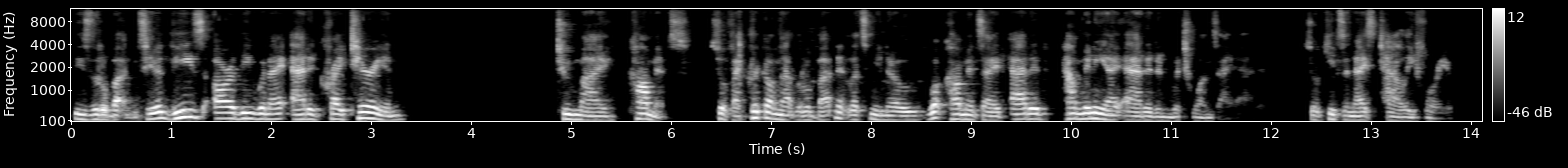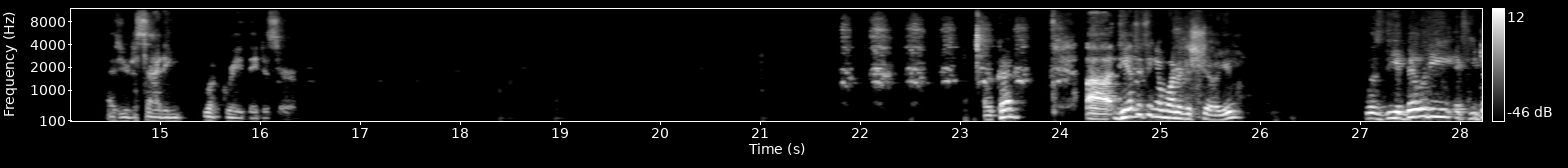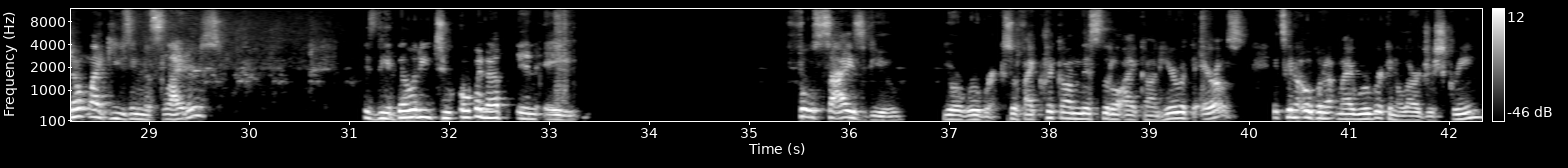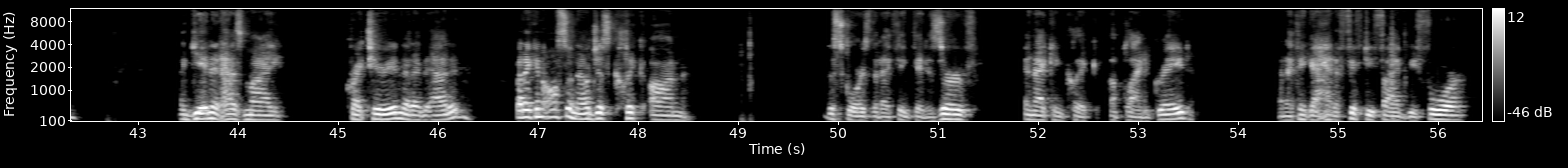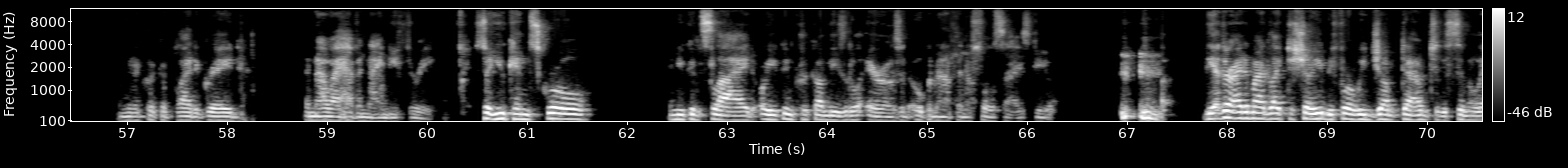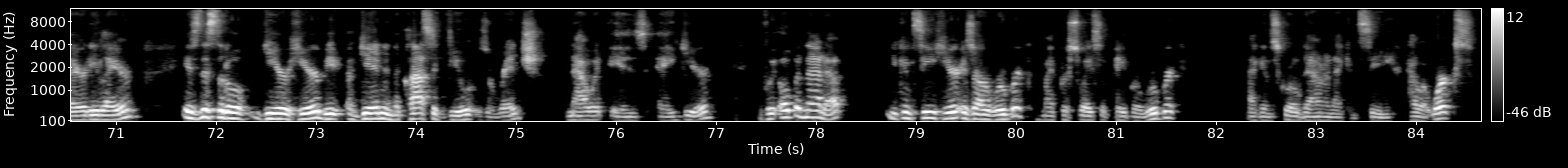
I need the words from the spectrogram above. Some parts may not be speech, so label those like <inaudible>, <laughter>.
these little buttons here. These are the when I added criterion to my comments. So if I click on that little button, it lets me know what comments I had added, how many I added, and which ones I added. So it keeps a nice tally for you as you're deciding what grade they deserve. Okay. Uh, the other thing I wanted to show you was the ability, if you don't like using the sliders, is the ability to open up in a full size view your rubric. So if I click on this little icon here with the arrows, it's gonna open up my rubric in a larger screen. Again, it has my criterion that I've added, but I can also now just click on the scores that I think they deserve, and I can click apply to grade. And I think I had a 55 before. I'm gonna click apply to grade, and now I have a 93. So you can scroll and you can slide or you can click on these little arrows and open up in a full-size view. <clears throat> the other item I'd like to show you before we jump down to the similarity layer is this little gear here. Again, in the classic view, it was a wrench. Now it is a gear. If we open that up, you can see here is our rubric, my persuasive paper rubric. I can scroll down and I can see how it works.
